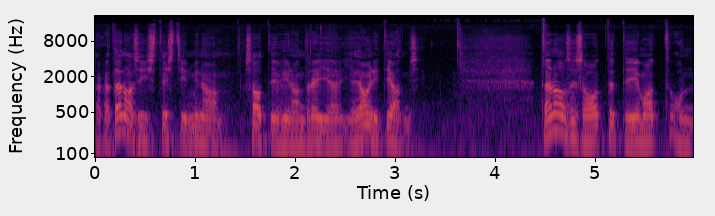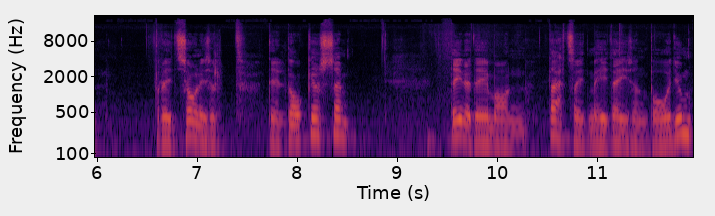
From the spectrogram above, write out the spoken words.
aga täna siis testin mina saatejuhina Andrei ja, ja Jaani teadmisi. Tänase saate teemad on traditsiooniliselt teel Tokyosse, teine teema on tähtsaid mehi täis on poodium,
